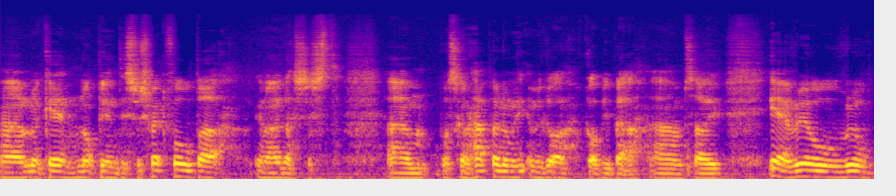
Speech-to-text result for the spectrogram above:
Um, again, not being disrespectful, but you know that's just um, what's going to happen, and we and we got got to be better. Um, so, yeah, real real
